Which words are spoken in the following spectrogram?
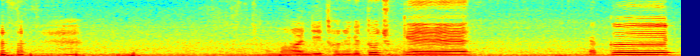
엄마가 이제 저녁에 또 줄게. 자, 끝.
